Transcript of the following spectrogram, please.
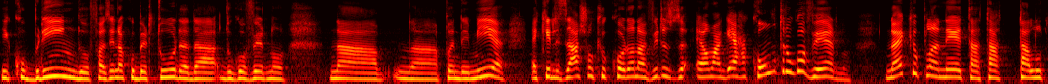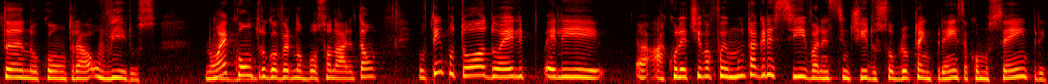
e cobrindo, fazendo a cobertura da, do governo na, na pandemia, é que eles acham que o coronavírus é uma guerra contra o governo. Não é que o planeta está tá lutando contra o vírus. Não é uhum. contra o governo Bolsonaro. Então, o tempo todo ele, ele a, a coletiva foi muito agressiva nesse sentido, sobrou para a imprensa, como sempre,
